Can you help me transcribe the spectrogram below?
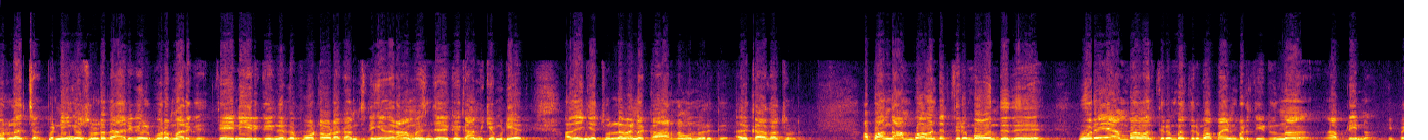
ஒரு லட்சம். இப்போ நீங்கள் சொல்கிறது அறிவியல் பூர்வமாக இருக்குது தேனி இருக்குங்கிறது ஃபோட்டோவோட காமிச்சிட்டீங்க. அந்த ராம செஞ்சதுக்கு காமிக்க முடியாது. அதை இங்கே சொல்ல வேண காரணம் ஒன்று இருக்குது அதுக்காக தான் சொல்கிறேன் அப்போ அந்த அம்பு அவன்கிட்ட திரும்ப வந்தது. ஒரே அம்பை அவன் திரும்ப திரும்ப பயன்படுத்திட்டு இருந்தான் அப்படின்னா. இப்போ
